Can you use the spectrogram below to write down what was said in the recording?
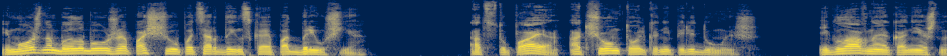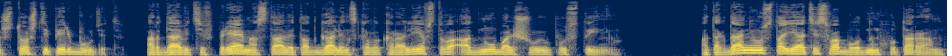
и можно было бы уже пощупать ордынское подбрюшье. Отступая, о чем только не передумаешь. И главное, конечно, что ж теперь будет? Орда ведь и впрямь оставит от Галинского королевства одну большую пустыню. А тогда не устоять и свободным хуторам.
